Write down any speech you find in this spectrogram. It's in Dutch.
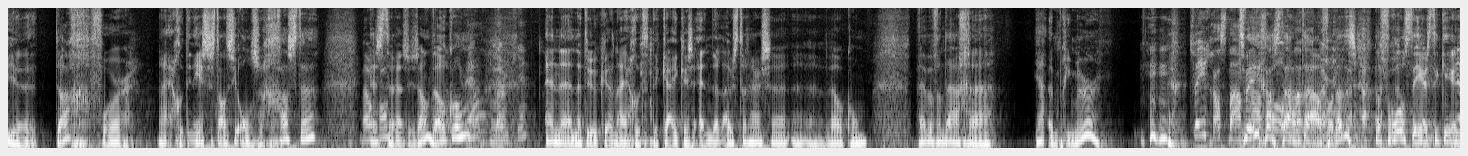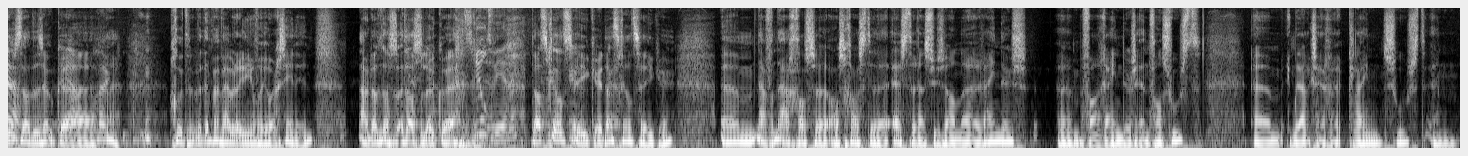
goeiedag voor, nou ja, goed, in eerste instantie onze gasten. Welkom. Esther en Suzanne, welkom. Dank je. En eh, natuurlijk, eh, nou ja, goed, de kijkers en de luisteraars, eh, welkom. We hebben vandaag eh, ja, een primeur. Twee gasten aan Twee tafel. gasten aan tafel. Dat is, dat is voor ons de eerste keer, Ja. dus dat is ook... eh, Ja, leuk. Goed, we, we hebben er in ieder geval heel erg zin in. Nou, dat, dat, is, dat is leuk. eh, Scheelt weer, hè? Dat scheelt zeker, dat scheelt zeker. Ehm, nou, vandaag als, eh, als gasten Esther en Suzanne Reinders. ehm, van Reinders en van Soest. Ehm, ik moet eigenlijk zeggen Klein Soest en...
